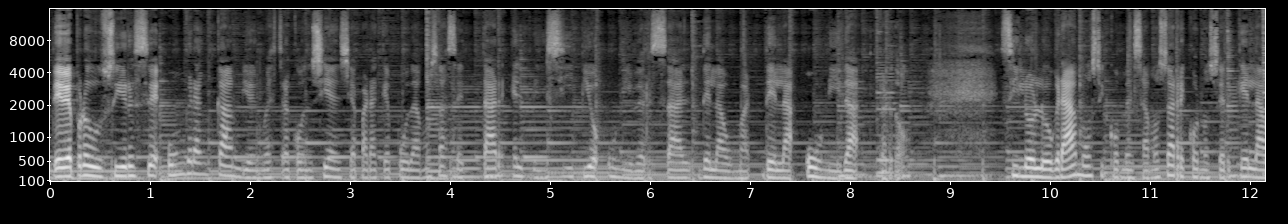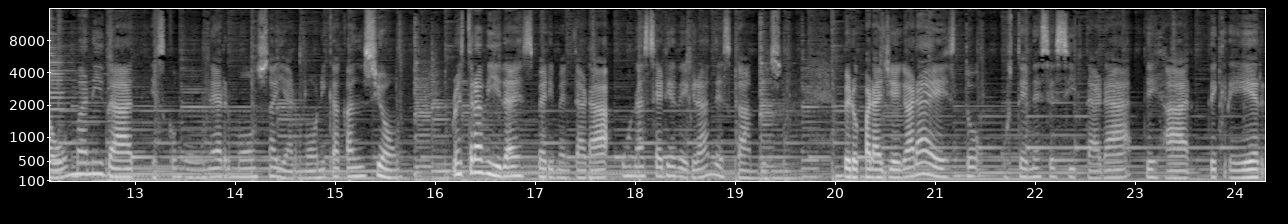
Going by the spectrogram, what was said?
Debe producirse un gran cambio en nuestra conciencia para que podamos aceptar el principio universal de la, de la unidad. Perdón. Si lo logramos y comenzamos a reconocer que la humanidad es como una hermosa y armónica canción, nuestra vida experimentará una serie de grandes cambios. Pero para llegar a esto, usted necesitará dejar de creer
